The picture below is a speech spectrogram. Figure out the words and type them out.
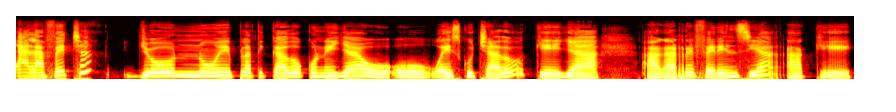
a la fecha yo no he platicado con ella o, o he escuchado que ella haga referencia a que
